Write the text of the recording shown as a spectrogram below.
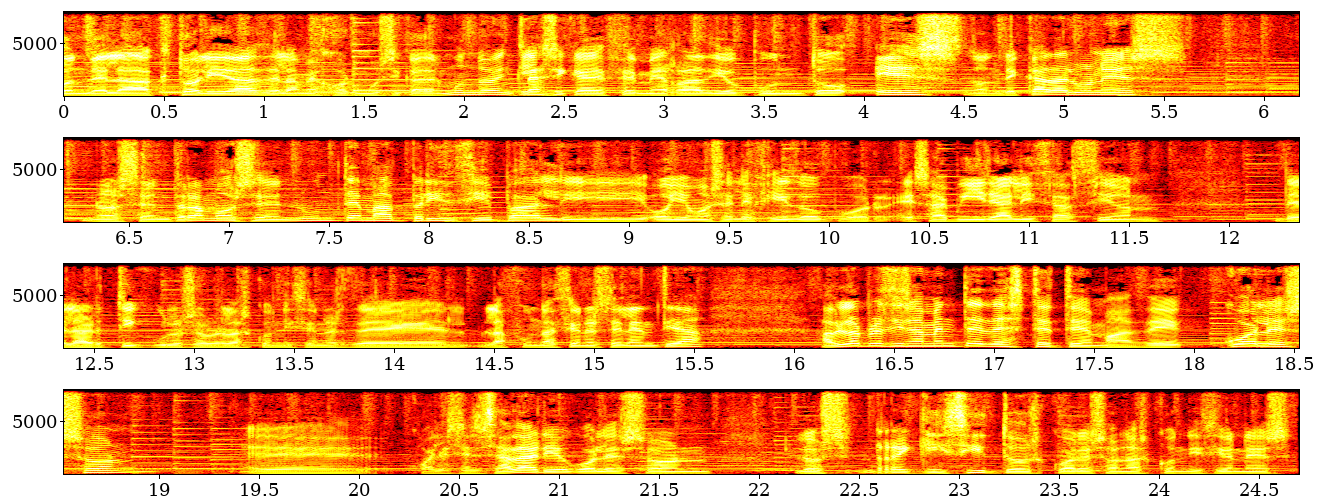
Rincón de la actualidad de la mejor música del mundo en clásicafmradio.es, donde cada lunes nos centramos en un tema principal y hoy hemos elegido por esa viralización del artículo sobre las condiciones de la Fundación Excelentia, hablar precisamente de este tema, de cuáles son, eh, cuál es el salario, cuáles son los requisitos, cuáles son las condiciones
